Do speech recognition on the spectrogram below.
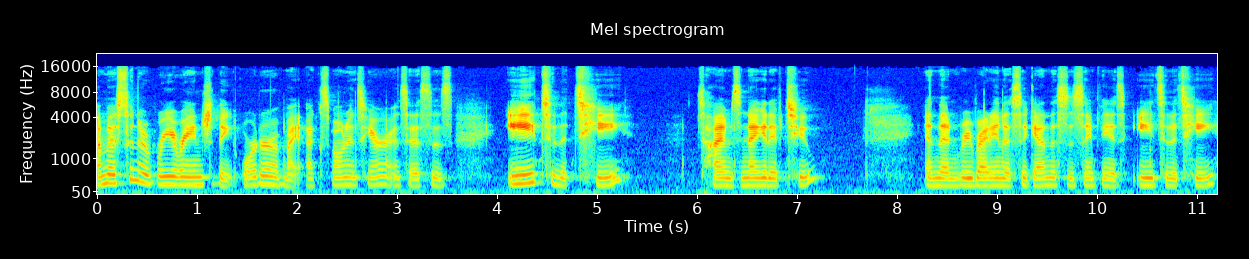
I'm just going to rearrange the order of my exponents here. And so this is e to the t times negative 2. And then rewriting this again, this is the same thing as e to the t,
